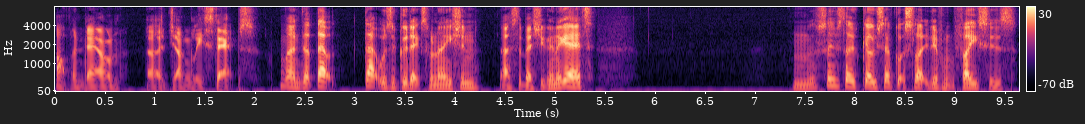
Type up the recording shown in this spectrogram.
up and down uh, jungly steps. Man, that, that, that was a good explanation. That's the best you're going to get. Hmm, seems those ghosts have got slightly different faces.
